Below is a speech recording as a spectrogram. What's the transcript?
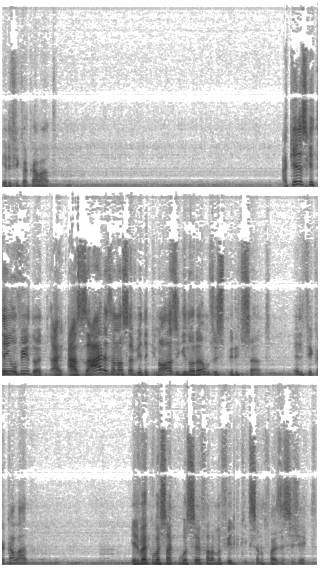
ele fica calado. Aqueles que têm ouvido as áreas da nossa vida que nós ignoramos o Espírito Santo, ele fica calado. Ele vai conversar com você e falar: Meu filho, por que você não faz desse jeito?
